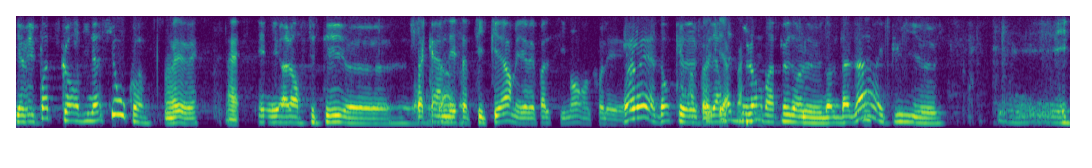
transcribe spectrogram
n'y avait pas de coordination, quoi. Oui, oui. Ouais. Et alors c'était. Euh, Chacun amenait sa petite pierre, mais il n'y avait pas le ciment entre les. Ouais, ouais. Donc euh, il fallait remettre de l'ordre un peu dans le dans le bazar et puis euh, et,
